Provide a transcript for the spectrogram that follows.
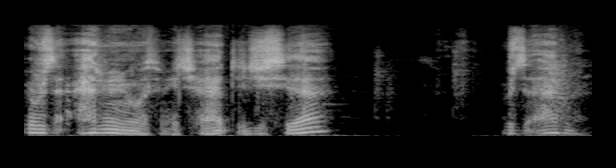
There was an admin with me, chat. Did you see that? There was an admin.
